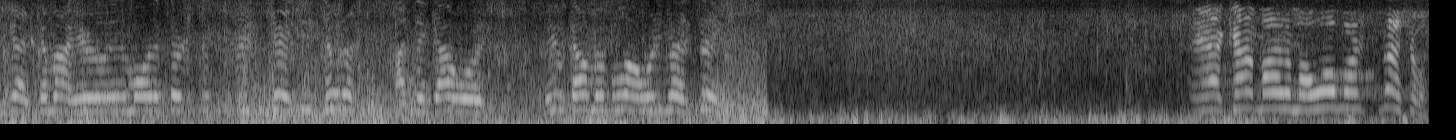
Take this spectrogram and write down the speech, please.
You guys come out here early in the morning, 36 degrees, and chase these tuna? I think I would. Leave a comment below. What do you guys think? Hey, I caught mine on my Walmart special.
